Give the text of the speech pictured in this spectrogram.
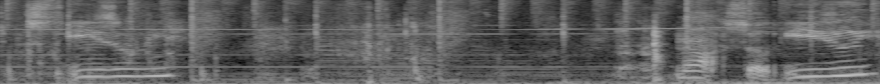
just easily not so easily.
